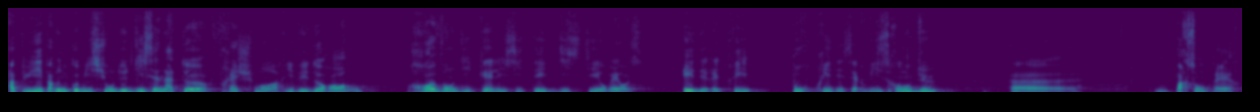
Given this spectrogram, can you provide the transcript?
appuyé par une commission de dix sénateurs fraîchement arrivés de Rome, revendiquait les cités d'Istiéoréos et d'Érétrie pour prix des services rendus euh, par son père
